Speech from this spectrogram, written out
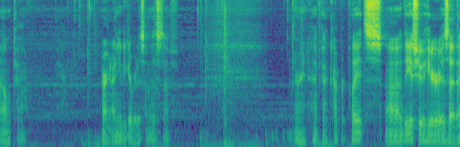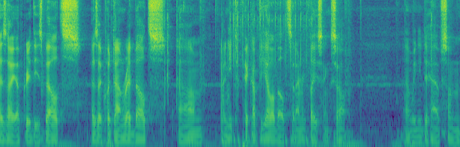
Okay. Alright, I need to get rid of some of this stuff. Alright, I've got copper plates. Uh, the issue here is that as I upgrade these belts, as I put down red belts, um, I need to pick up the yellow belts that I'm replacing. So uh, we need to have some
